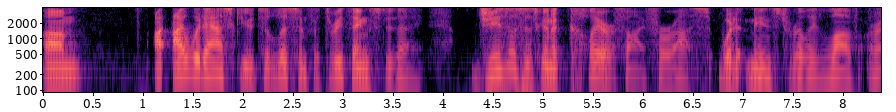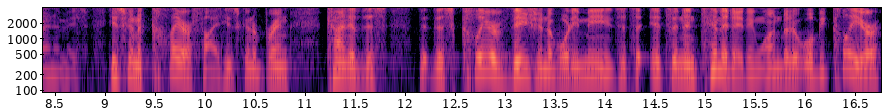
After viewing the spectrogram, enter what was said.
um, I, I would ask you to listen for three things today. Jesus is going to clarify for us what it means to really love our enemies. He's going to clarify it. He's going to bring kind of this, this clear vision of what he means. It's, a, it's an intimidating one, but it will be clear.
